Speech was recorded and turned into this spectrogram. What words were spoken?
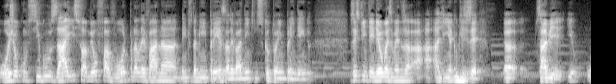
hoje eu consigo usar isso a meu favor para levar na, dentro da minha empresa, levar dentro disso que eu estou empreendendo. Não sei se tu entendeu mais ou menos a, a, a linha que eu quis uhum. dizer. Uh, sabe, o,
